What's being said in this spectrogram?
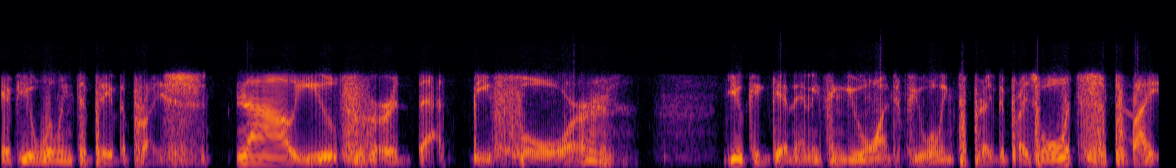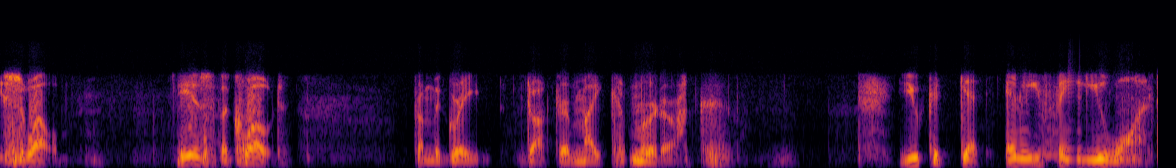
if you're willing to pay the price. Now, you've heard that before. You could get anything you want if you're willing to pay the price. Well, what's the price? Well, here's the quote from the great Dr. Mike Murdock. You could get anything you want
